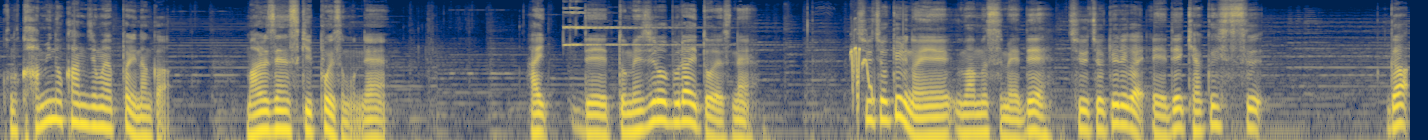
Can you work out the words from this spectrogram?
この髪の感じもやっぱりなんかマルゼンスキーっぽいですもんね。はい。でえっとメジロブライトですね。中長距離の A 馬娘で中長距離が A で客室が、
